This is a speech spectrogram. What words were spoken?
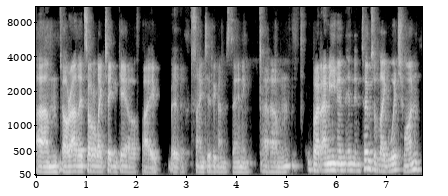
Um, or rather, it's sort of like taken care of by uh, scientific understanding. Um, but I mean, in, in, in terms of like which one,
